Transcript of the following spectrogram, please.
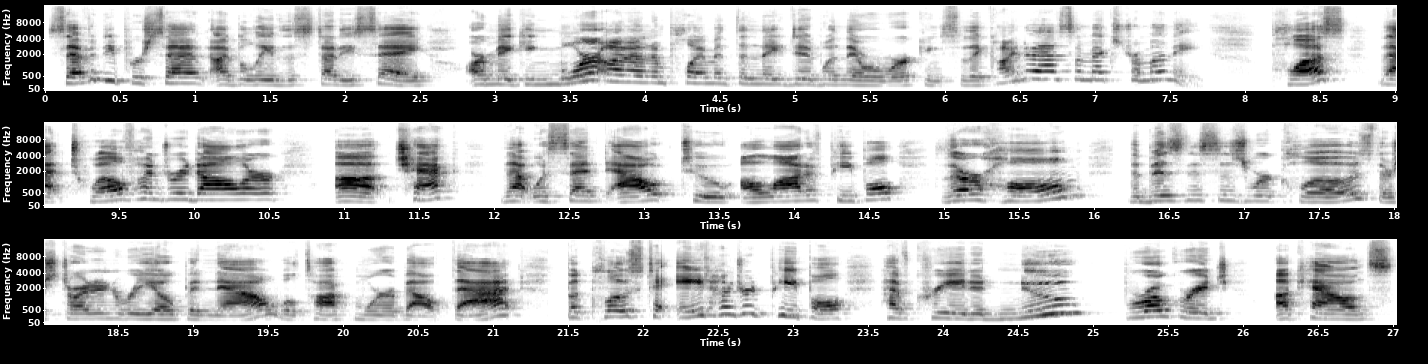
70%, I believe the studies say, are making more on unemployment than they did when they were working. So they kind of have some extra money. Plus that $1,200 uh, check that was sent out to a lot of people. They're home. The businesses were closed. They're starting to reopen now. We'll talk more about that. But close to 800 people have created new brokerage accounts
